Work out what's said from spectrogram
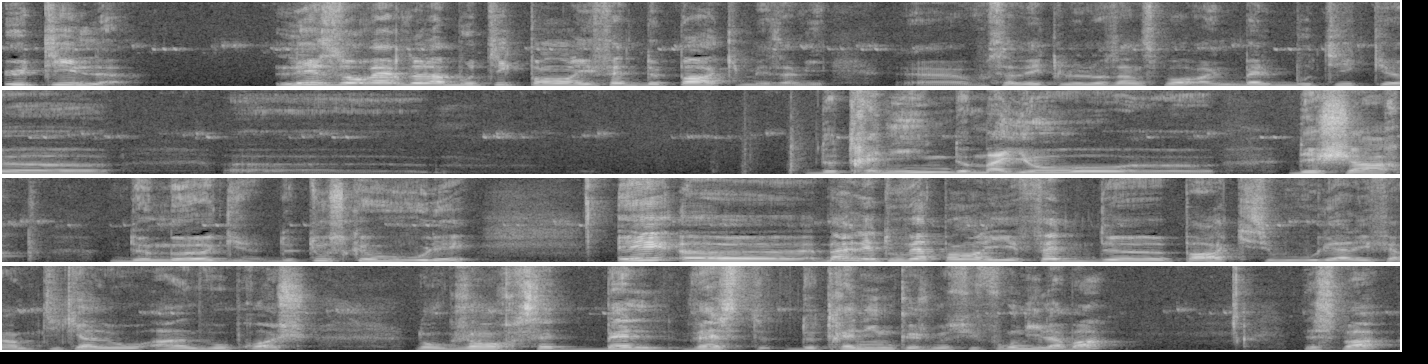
utile. Les horaires de la boutique pendant les fêtes de Pâques, mes amis. vous savez que le Lausanne Sport a une belle boutique de training, de maillots, d'écharpes, de mugs, de tout ce que vous voulez. Et euh, ben, elle est ouverte pendant les fêtes de Pâques, si vous voulez aller faire un petit cadeau à un de vos proches. Donc genre cette belle veste de training que je me suis fourni là-bas, n'est-ce pas?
